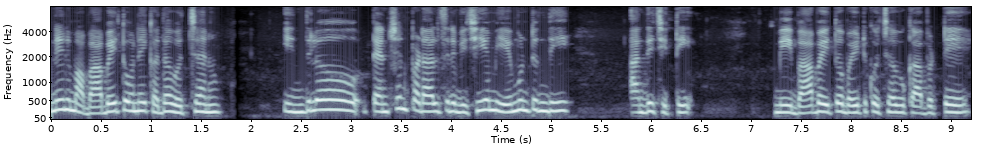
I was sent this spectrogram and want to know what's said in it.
నేను మా బాబాయ్తోనే కదా వచ్చాను. ఇందులో టెన్షన్ పడాల్సిన విషయం ఏముంటుంది? అంది చిట్టి. మీ బాబాయ్తో బయటకు వచ్చావు కాబట్టే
